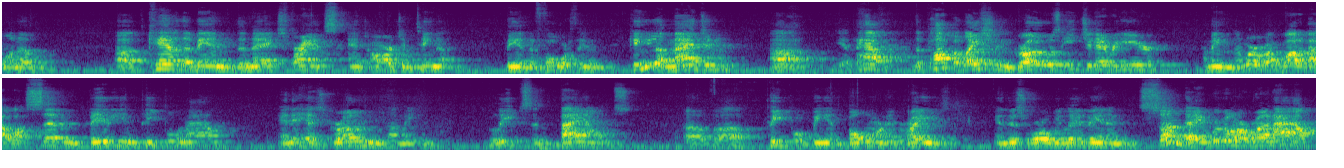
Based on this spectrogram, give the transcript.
one of them. Uh, Canada being the next, France and Argentina being the fourth. And can you imagine uh, how the population grows each and every year? I mean, we're what, about what seven billion people now, and it has grown. I mean, leaps and bounds of uh, people being born and raised in this world we live in. And someday we're going to run out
